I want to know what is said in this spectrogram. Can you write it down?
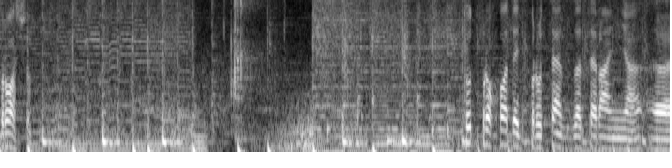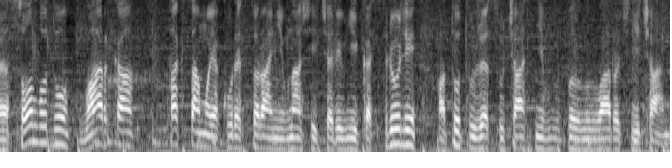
Прошу. Тут проходить процес затирання е, солоду, варка, так само, як у ресторані в нашій чарівній кастрюлі, а тут вже сучасні варочні чани.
